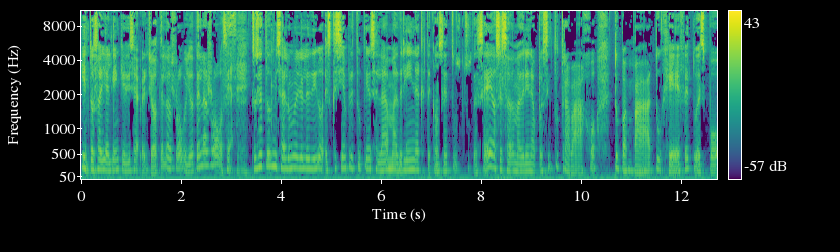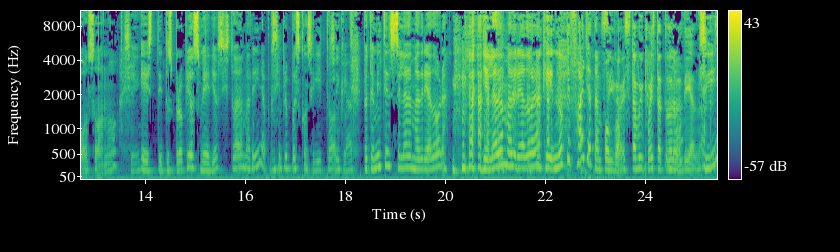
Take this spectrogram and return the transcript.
Y entonces hay alguien que dice, a ver, yo te las robo, yo te las robo. O sea, entonces a todos mis alumnos yo les digo, es que siempre tú tienes la madrina que te concede tus, deseos, esa madrina pues ser tu trabajo, tu papá, tu jefe, tu esposo, ¿no? Este, tus propios medios, y es tu hada madrina, porque siempre puedes conseguir todo. claro. Pero también tienes el hada madreadora. y el hada madreadora que no te falla tampoco. está muy puesta todos los días, ¿no? ¿Sí?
